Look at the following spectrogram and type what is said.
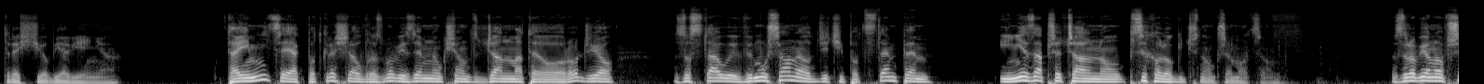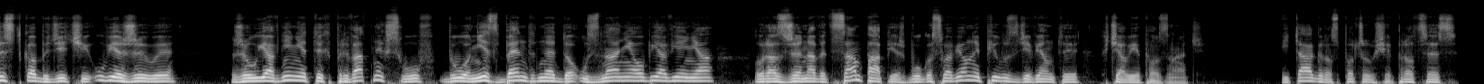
treści objawienia. Tajemnice, jak podkreślał w rozmowie ze mną ksiądz Gian Matteo Roggio, zostały wymuszone od dzieci podstępem i niezaprzeczalną psychologiczną przemocą. Zrobiono wszystko, by dzieci uwierzyły, że ujawnienie tych prywatnych słów było niezbędne do uznania objawienia oraz że nawet sam papież, błogosławiony Pius IX, chciał je poznać. I tak rozpoczął się proces,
